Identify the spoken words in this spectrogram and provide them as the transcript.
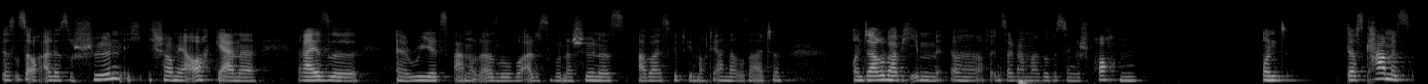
das ist auch alles so schön. Ich, ich schaue mir auch gerne Reise-Reels äh, an oder so, wo alles so wunderschön ist, aber es gibt eben auch die andere Seite. Und darüber habe ich eben äh, auf Instagram mal so ein bisschen gesprochen. Und das kam jetzt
